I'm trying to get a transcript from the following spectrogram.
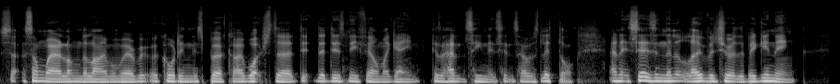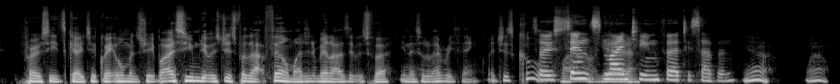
somewhere along the line when we were recording this book I watched the the Disney film again because I hadn't seen it since I was little and it says in the little overture at the beginning proceeds go to Great Ormond Street but I assumed it was just for that film I didn't realize it was for you know sort of everything which is cool So, since yeah. 1937. yeah wow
